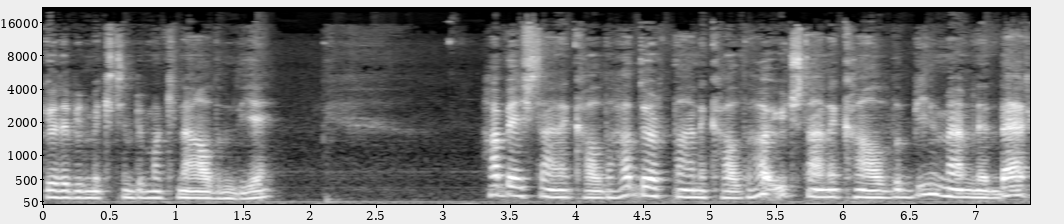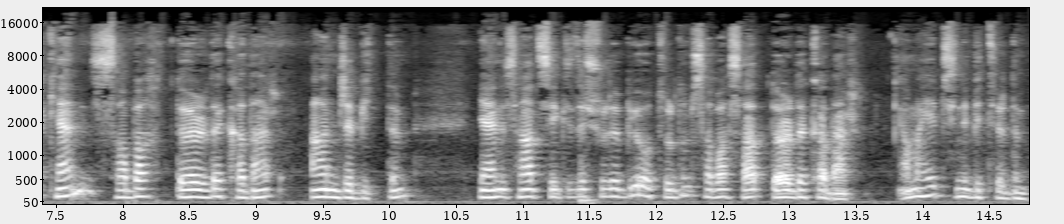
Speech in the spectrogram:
görebilmek için bir makine aldım diye. Ha 5 tane kaldı, ha 4 tane kaldı, ha 3 tane kaldı bilmem ne derken sabah 4'e kadar anca bittim. Yani saat 8'de şuraya bir oturdum sabah saat 4'e kadar. Ama hepsini bitirdim.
